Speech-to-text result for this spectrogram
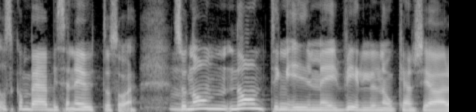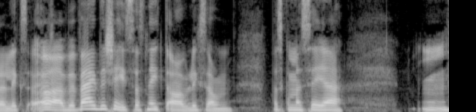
och så kom bebisen ut och så. Mm. Så någon, någonting i mig ville nog kanske göra, liksom, övervägde kejsarsnitt av, liksom, vad ska man säga, mm,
